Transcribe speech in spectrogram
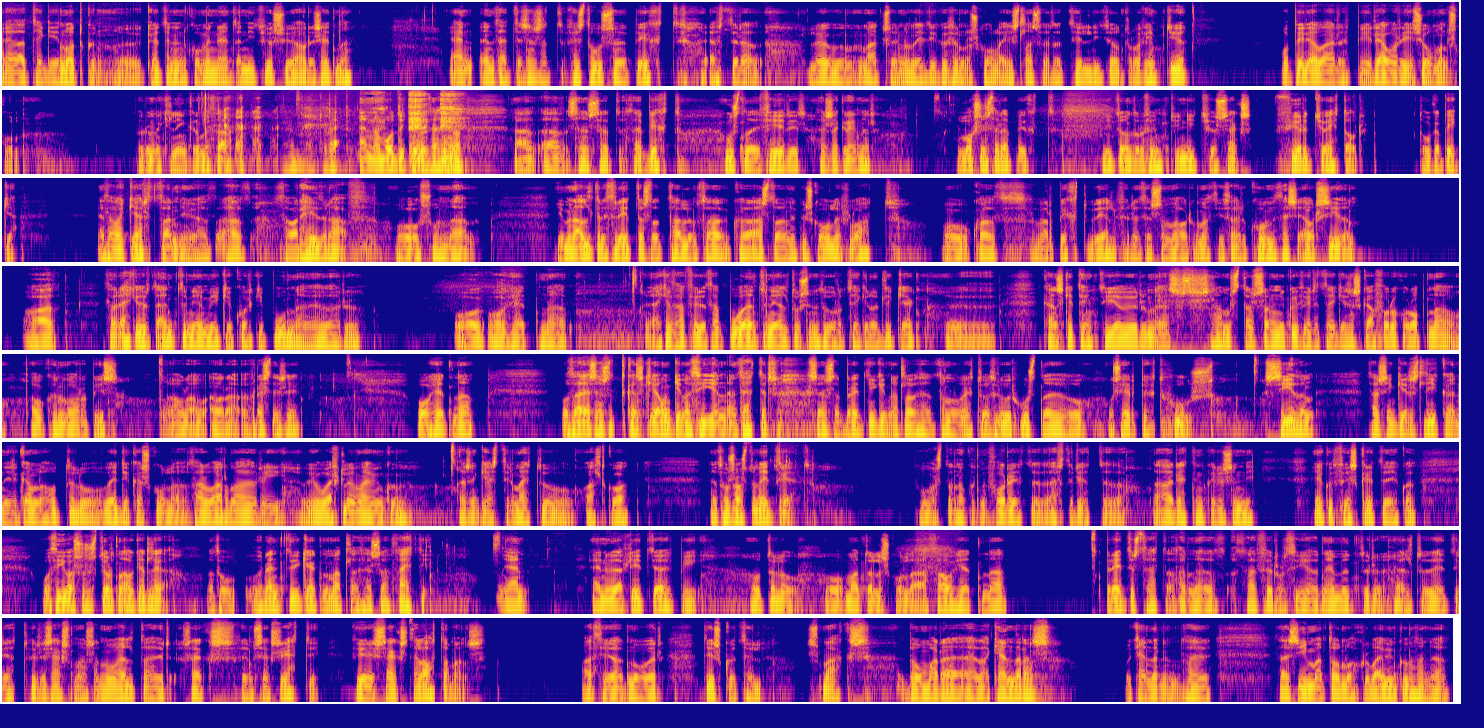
eða tekið í nótkun kjötinin er komin reynda 97 árið setna en, en þetta er sem sagt fyrsta hús sem er byggt eftir að lögum matsvein og veitíkafjörn og skóla Íslands verða til 1950 og byrjað var upp í rjári í sjómannaskólan fyrir mikið lengra með það. En á móti ekki með þetta að, að sagt, það er byggt húsnaði fyrir þessa greinar. Og loksins er byggt 1950, 96 41 ár tók að byggja. En það var gert þannig að, að það var heiður af og svona ég mun aldrei þreytast að tala um það hvað aðstafan upp í skóla er flott og hvað var byggt vel fyrir þessum árum að því það eru komið þessi ár síðan. Og að það er ekki þurft að endur nýja mikið hvorki búnaði eða öðru. Og, og hérna ekki það fyrir það búið endur nýja eldúsin þú voru tekinu allir gegn. Uh, kannski tengt því að erum með samstarfsamningu fyrirtæki sem skaffar okkur opna og ákveðnum ára bís ára, ára frestið sig og hérna og það er sem sagt kannski ángin að því en, en þetta er sem sagt breytingin allavega þetta nú 1 og 3 er húsnaðið og, og sérbyggt hús. Síðan það sem gerist líka nýri gamla hótel og veitingaskóla þar var maður í, verklegum æfingum það sem gestir mættu og, allt gott. En þú sást um eitt rétt. Þú varst að nákvæmt með forrétt eða eftirrétt eða aðréttin hverju sinni eitthvað fiskrétt eða eitthvað. Og því var svo stjórnað ágætlega að þú rendir í gegnum alla þessa þætti. En en við að flytja upp í hótel og, og matvælaskóla að þá hérna breytist þetta þannig að það fyrir úr því að nefnundur elduði eitt rétt fyrir 6 manns að nú eldaðir 5-6 rétti fyrir 6 til 8 manns. Að því að nú er disku til smaks dómara eða kennarans og kennarinn það er, er símat á nokkrum æfingum að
